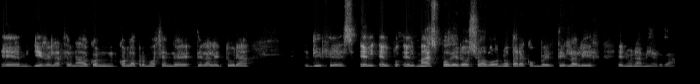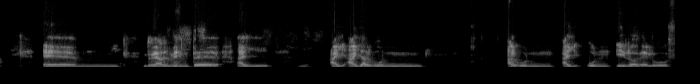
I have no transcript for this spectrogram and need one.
Em, y relacionado con, la promoción de, la lectura, dices, el, más poderoso abono para convertir la LIG en una mierda. Em, realmente hay, hay, hay, algún, algún, hay un hilo de luz.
